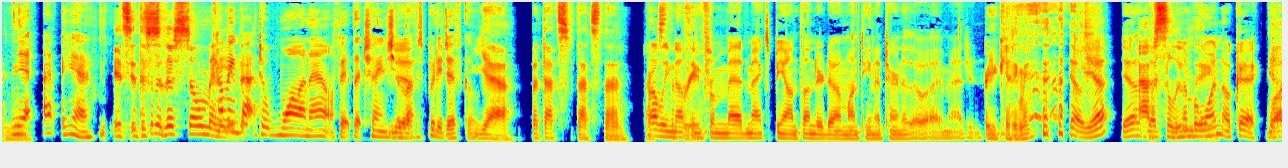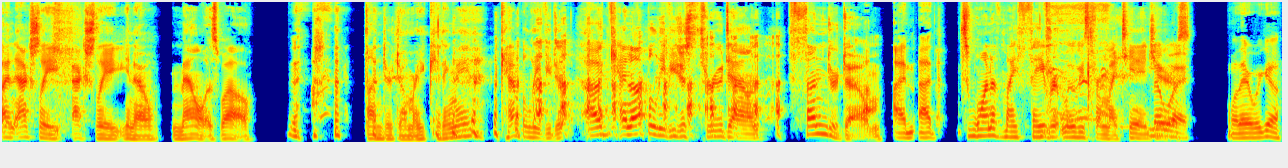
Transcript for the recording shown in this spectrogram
I mean, yeah I- yeah it's, it's Sort of there's so many. coming that- back to one outfit that changed your Yeah. life is pretty difficult Yeah, but that's that's the that's Probably the nothing brief. from Mad Max Beyond Thunderdome on Tina Turner, though. I imagine. Are you kidding me? oh yeah, yeah. that's Absolutely. number one. Okay. Well, and actually, actually, you know, Mel as well. Thunderdome. Are you kidding me? I can't believe you just. I cannot believe you just threw down Thunderdome. I, I, It's one of my favorite movies from my teenage no way. years. Well, there we go.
